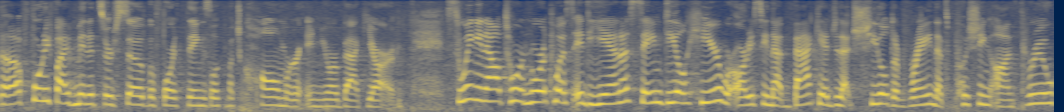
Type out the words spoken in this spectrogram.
uh, 45 minutes or so before things look much calmer in your backyard. Swinging out toward northwest Indiana, same deal here. We're already seeing that back edge of that shield of rain that's pushing on through.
